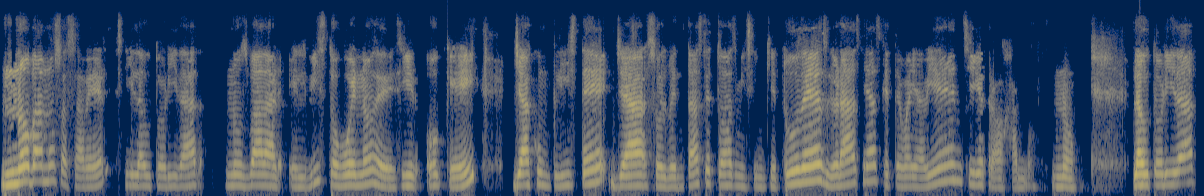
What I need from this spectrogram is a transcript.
No vamos a saber si la autoridad nos va a dar el visto bueno de decir, ok, ya cumpliste, ya solventaste todas mis inquietudes, gracias, que te vaya bien, sigue trabajando. No. La autoridad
